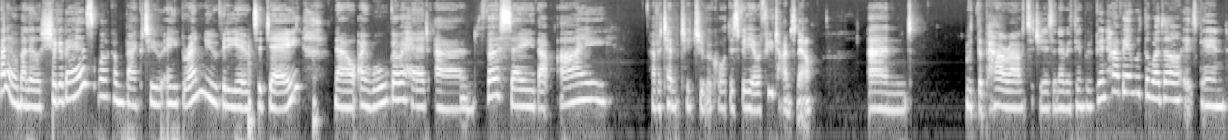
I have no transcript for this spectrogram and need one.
Hello, my little sugar bears. Welcome back to a brand new video today. Now, I will go ahead and first say that I have attempted to record this video a few times now, and with the power outages and everything we've been having with the weather, it's been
